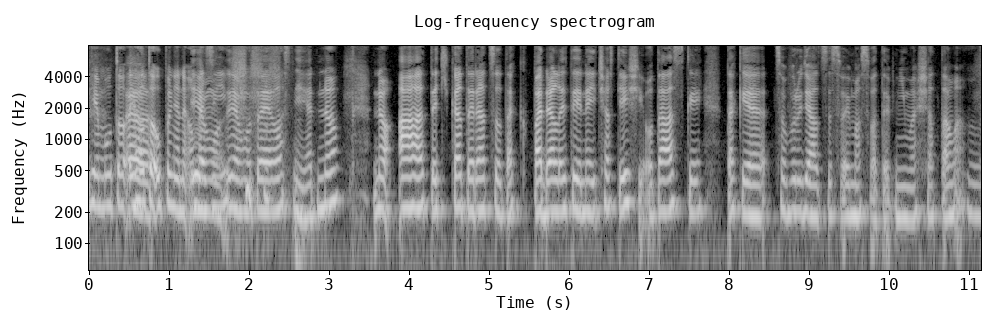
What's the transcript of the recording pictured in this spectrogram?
Jemu to, Eh, jeho to úplně neomezí. Jemu, jemu to je vlastně jedno. No a teďka teda, co tak padaly ty nejčastější otázky, tak je, co budu dělat se svýma svatebníma šatama. Hmm.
